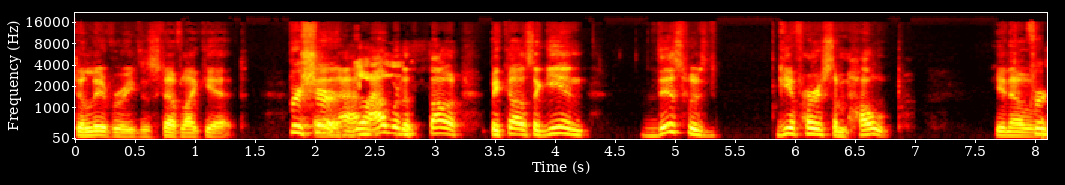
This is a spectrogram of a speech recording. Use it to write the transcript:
deliveries and stuff like that. For sure. I, yeah. I would have thought because again, this would give her some hope. You know, sure.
